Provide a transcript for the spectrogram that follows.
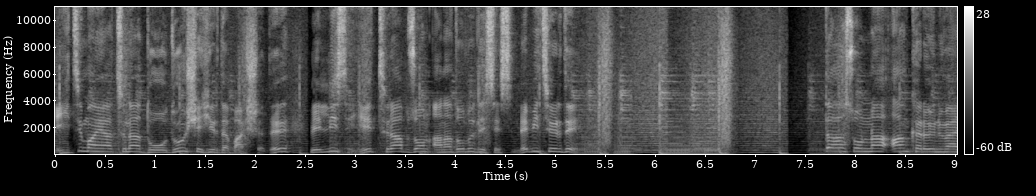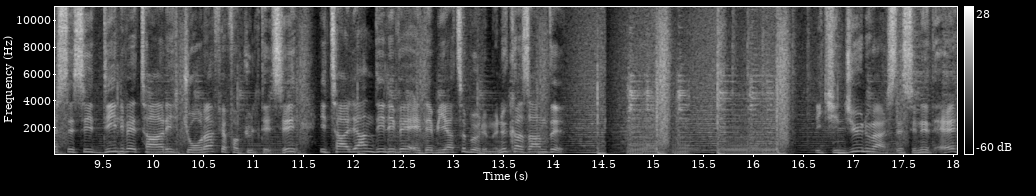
Eğitim hayatına doğduğu şehirde başladı ve liseyi Trabzon Anadolu Lisesi'nde bitirdi. Daha sonra Ankara Üniversitesi Dil ve Tarih Coğrafya Fakültesi İtalyan Dili ve Edebiyatı bölümünü kazandı. İkinci üniversitesini de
